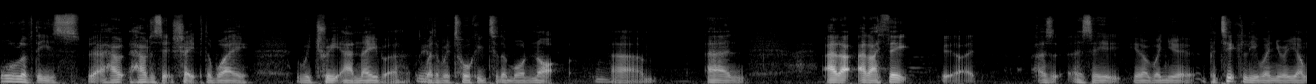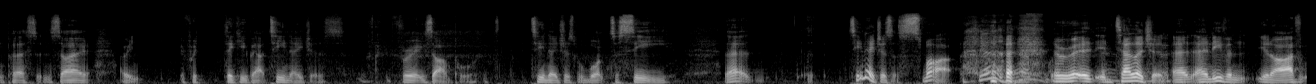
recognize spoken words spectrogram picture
All of these, how how does it shape the way we treat our neighbour, Yeah. whether we're talking to them or not? Mhm. um, and and I, and I think uh, as as a you know when you particularly when you're a young person. So I, I mean, if we're thinking about teenagers, for example, teenagers would want to see that teenagers are smart. Yeah. They're intelligent, and, and even you know I've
